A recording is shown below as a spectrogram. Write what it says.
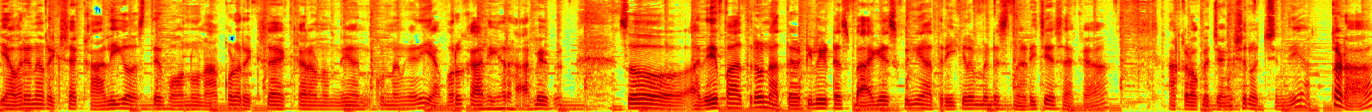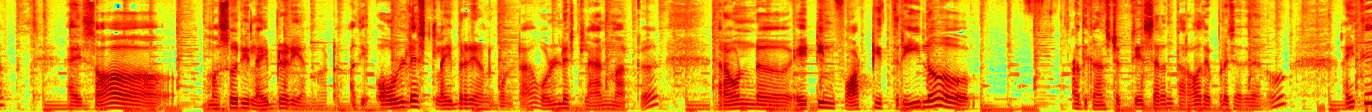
ఎవరైనా రిక్షా ఖాళీగా వస్తే బాగున్నావు నాకు కూడా రిక్షా ఎక్కాలని ఉంది అనుకున్నాను కానీ ఎవరు ఖాళీగా రాలేదు. సో అదే పాత్ర నా థర్టీ లీటర్స్ బ్యాగ్ వేసుకుని ఆ త్రీ కిలోమీటర్స్ నడిచేశాక అక్కడ ఒక జంక్షన్ వచ్చింది. అక్కడ ఐ సా మసూరి లైబ్రరీ అనమాట అది ఓల్డెస్ట్ లైబ్రరీ అనుకుంటా oldest landmark around eighteen forty త్రీలో అది కన్స్ట్రక్ట్ చేశారని తర్వాత ఎప్పుడో చదివాను. అయితే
